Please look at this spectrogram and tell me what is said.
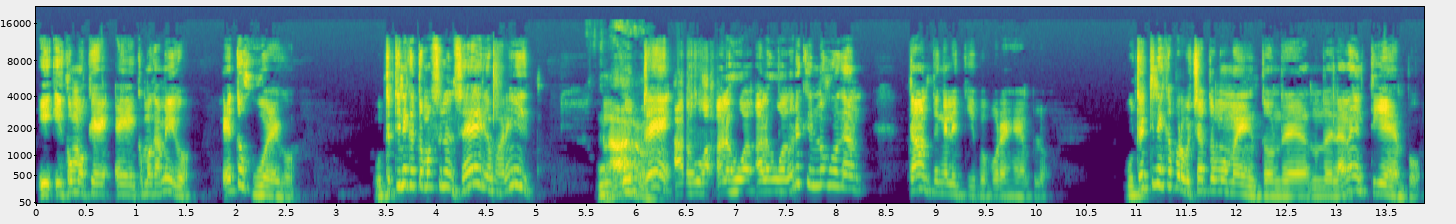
y, y como que, eh, como que amigo, estos juegos, usted tiene que tomárselo en serio, manito. Claro. Usted, a los, a, los, a los jugadores que no juegan tanto en el equipo, por ejemplo, usted tiene que aprovechar todo momento donde, donde le dan el tiempo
